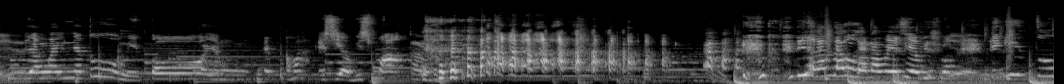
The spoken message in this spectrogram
iya. Yang lainnya tuh Mito yang eh, apa Asia Bispak kan Iya kan tahu kan apa Asia Bispak Iya, iya. kayak gitu.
